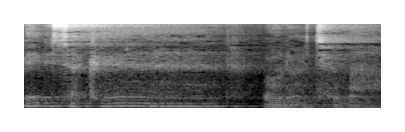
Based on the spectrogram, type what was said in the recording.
Beni sakın unutma.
